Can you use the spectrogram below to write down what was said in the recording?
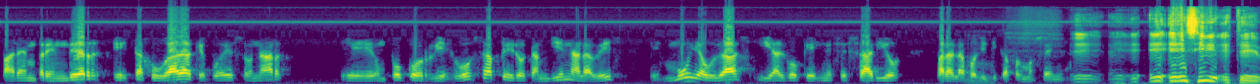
para emprender esta jugada que puede sonar eh, un poco riesgosa, pero también a la vez es muy audaz y algo que es necesario para la política formoseña. Eh, eh, eh es decir, este,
